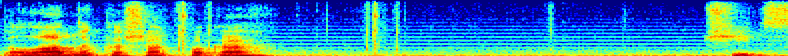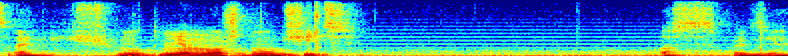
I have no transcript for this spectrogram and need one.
Да ладно, кошак, пока. Учиться? Чему ты меня можешь научить? Господи.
